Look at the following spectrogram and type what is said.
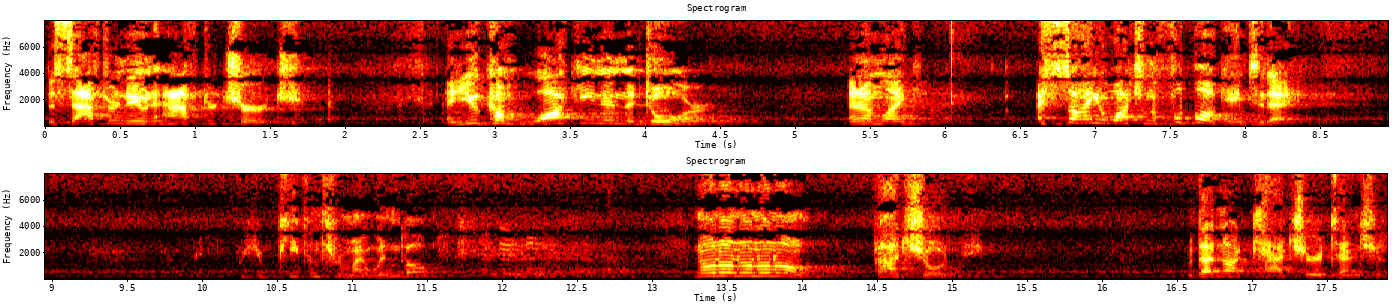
this afternoon after church, and you come walking in the door, and I'm like, I saw you watching the football game today. Peeping through my window? No, no, no, no, no. God showed me. Would that not catch your attention?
